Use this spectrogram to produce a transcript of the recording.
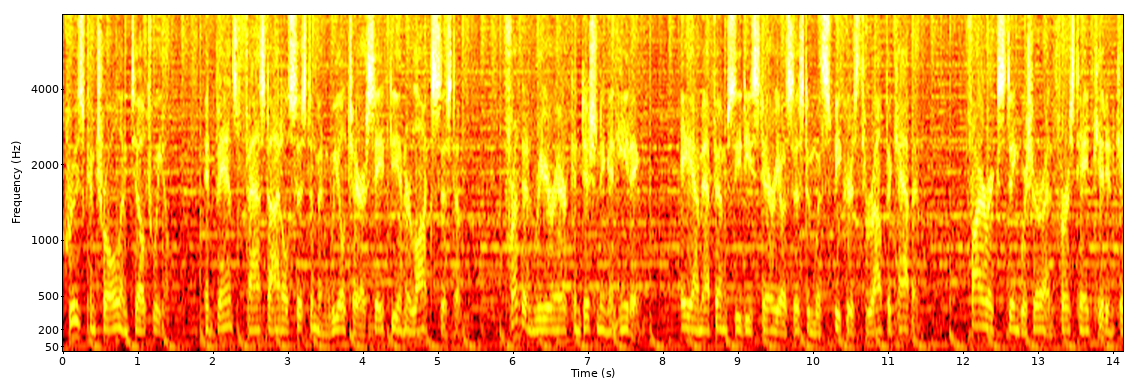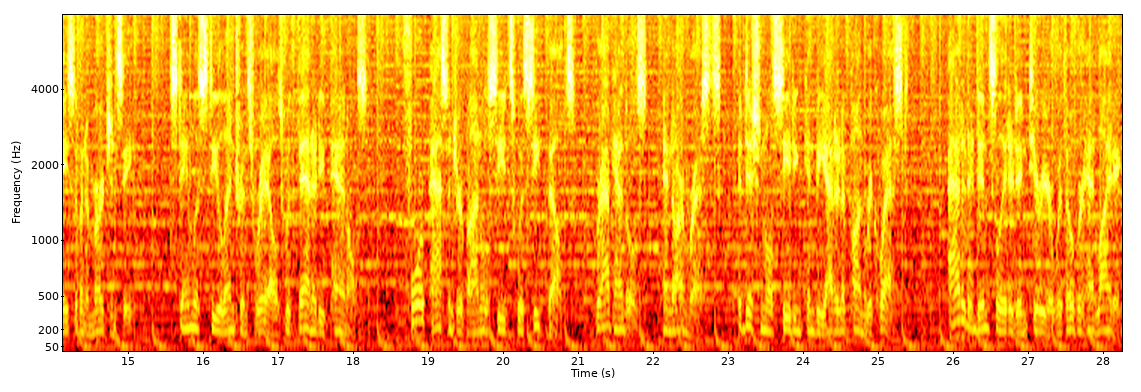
cruise control and tilt wheel, advanced fast idle system and wheelchair safety interlock system, front and rear air conditioning and heating, AM FM CD stereo system with speakers throughout the cabin. Fire extinguisher and first aid kit in case of an emergency. Stainless steel entrance rails with vanity panels. Four passenger vinyl seats with seat belts, grab handles, and armrests. Additional seating can be added upon request. Padded and insulated interior with overhead lighting.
